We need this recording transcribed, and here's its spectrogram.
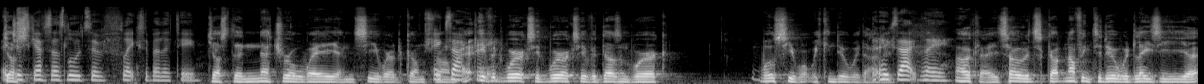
It Just- just gives us loads of flexibility. Just the natural way and see where it comes from. Exactly. If it works, it works. If it doesn't work, we'll see what we can do without it. Exactly. Okay, so it's got nothing to do with lazy uh,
